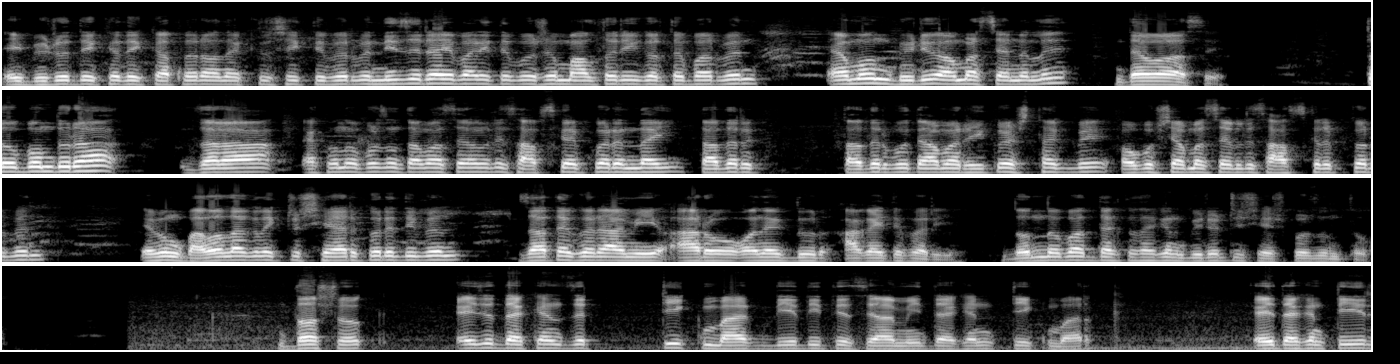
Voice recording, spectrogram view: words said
এই ভিডিও দেখে দেখে আপনারা অনেক কিছু শিখতে পারবেন, নিজেরাই বাড়িতে বসে মাল তৈরি করতে পারবেন। এমন ভিডিও আমার চ্যানেলে দেওয়া আছে। তো বন্ধুরা, যারা এখনও পর্যন্ত আমার চ্যানেলটি সাবস্ক্রাইব করেন নাই, তাদের তাদের প্রতি আমার রিকোয়েস্ট থাকবে, অবশ্যই আমার চ্যানেলটি সাবস্ক্রাইব করবেন। এবং ভালো লাগলে একটু শেয়ার করে দিবেন, যাতে করে আমি আরও অনেক দূর আগাইতে পারি। ধন্যবাদ, দেখতে থাকেন ভিডিওটি শেষ পর্যন্ত। দর্শক, এই যে দেখেন যে টিক মার্ক দিয়ে দিতেছে আমি, দেখেন টিক মার্ক এই দেখেন টির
